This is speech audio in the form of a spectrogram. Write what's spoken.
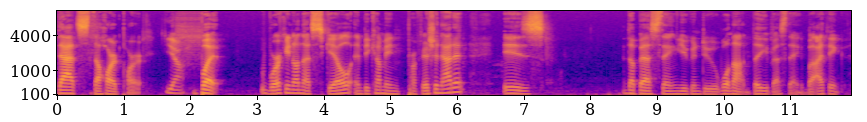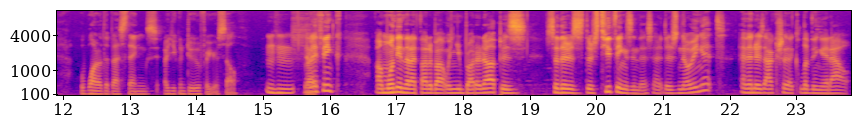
that's the hard part. Yeah. But working on that skill and becoming proficient at it is the best thing you can do. Well, not the best thing, but I think one of the best things you can do for yourself. Mm-hmm. And I think um, one thing that I thought about when you brought it up is so there's there's two things in this. Right? There's knowing it, and then there's actually like living it out.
